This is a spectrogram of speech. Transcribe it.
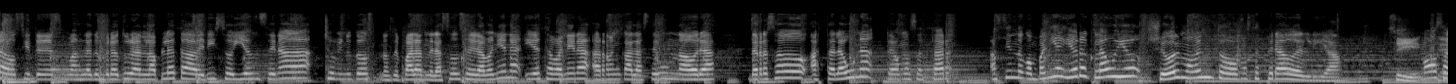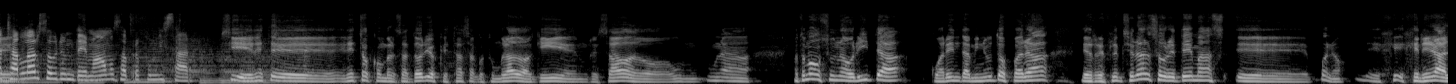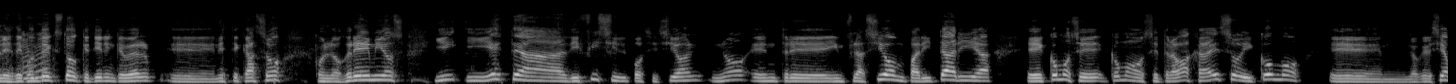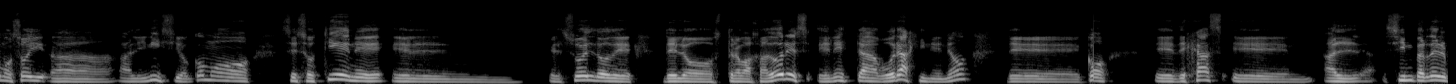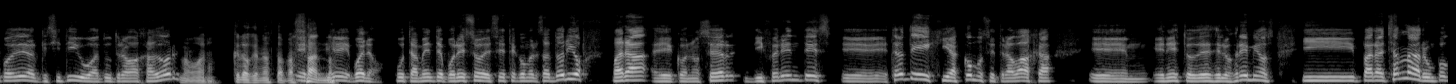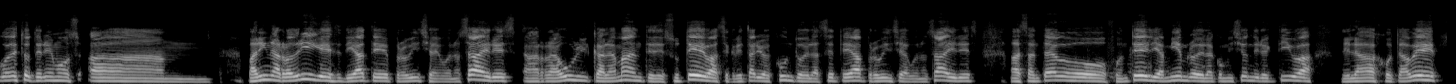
18 grados 7 décimas la temperatura en La Plata, Berizo y Ensenada. 8 minutos nos separan de las 11 de la mañana y de esta manera arranca la segunda hora de rezado hasta la una. Te vamos a estar haciendo compañía. Y ahora, Claudio, llegó el momento más esperado del día. Sí. Vamos a eh, charlar sobre un tema, vamos a profundizar. Sí, en, este, en estos conversatorios que estás acostumbrado aquí en Resábado, un- una, nos tomamos una horita, 40 minutos para eh, reflexionar sobre temas, eh, bueno, eh, ge- generales de contexto que tienen que ver, en este caso, con los gremios y, y esta difícil posición, ¿no? Entre inflación paritaria, cómo, se, cómo se trabaja eso y cómo, eh, lo que decíamos hoy al inicio, cómo se sostiene el, el sueldo de, de los trabajadores en esta vorágine, ¿no? De cómo eh, dejás eh, al, sin perder el poder adquisitivo a tu trabajador. No, bueno, creo que no está pasando. eh, bueno, justamente por eso es este conversatorio, para eh, conocer diferentes eh, estrategias, cómo se trabaja eh, en esto desde los gremios. Y para charlar un poco de esto tenemos a mm, Marina Rodríguez de ATE Provincia de Buenos Aires, a Raúl Calamante de SUTEBA, secretario adjunto de la CTA Provincia de Buenos Aires, a Santiago Fontelia, miembro de la comisión directiva de la AJB,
